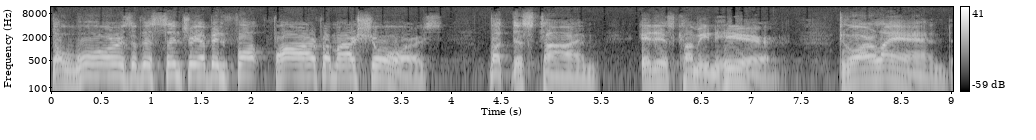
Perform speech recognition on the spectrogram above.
The wars of this century have been fought far from our shores, but this time it is coming here, to our land,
